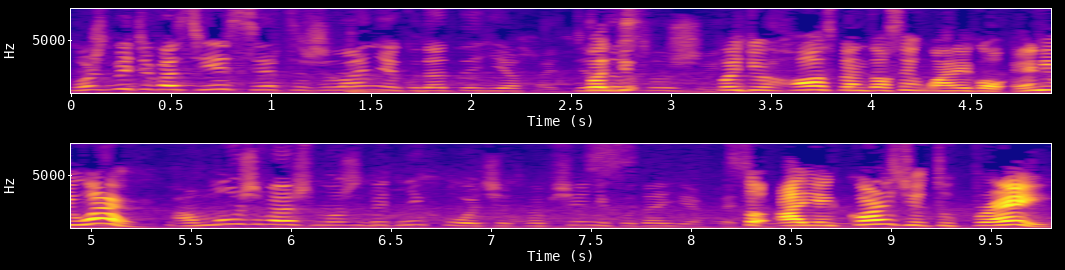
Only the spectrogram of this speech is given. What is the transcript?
может быть, у вас есть в сердце желание куда-то ехать, but где-то you, служить. but your husband doesn't want to go anywhere. А муж ваш, может быть, не хочет вообще никуда ехать. So I encourage you to pray.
